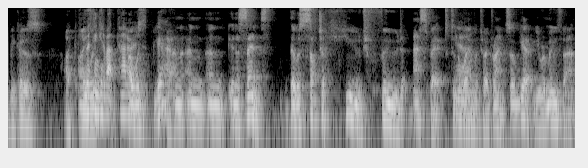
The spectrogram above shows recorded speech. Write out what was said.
because I, I You were would- thinking about the calories. I calories. yeah, and and and in a sense, there was such a huge food aspect to the Yeah. way in which I drank. So yeah, you remove that.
